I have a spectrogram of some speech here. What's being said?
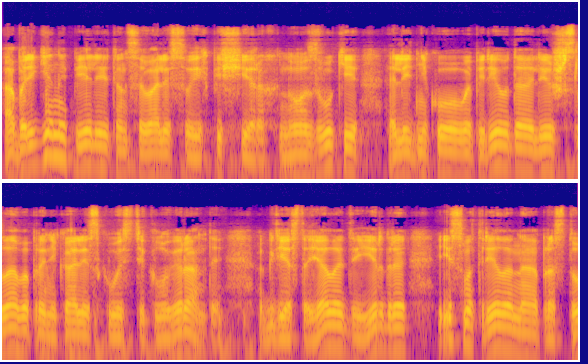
Аборигены пели и танцевали в своих пещерах, но звуки ледникового периода лишь слабо проникали сквозь стекло веранды, где стояла Деирдра и смотрела на простор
